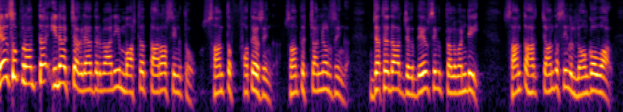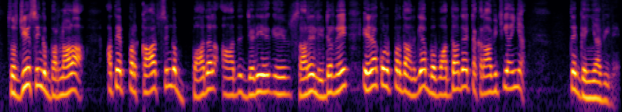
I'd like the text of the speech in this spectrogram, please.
ਇਸ ਉਪਰੰਤ ਇਹਨਾਂ ਝਗੜਿਆਂ ਦਰਮਿਆਨ ਹੀ ਮਾਸਟਰ ਤਾਰਾ ਸਿੰਘ ਤੋਂ ਸੰਤ ਫਤਿਹ ਸਿੰਘ, ਸੰਤ ਚੰਨਣ ਸਿੰਘ, ਜਥੇਦਾਰ ਜਗਦੇਵ ਸਿੰਘ ਤਲਵੰਡੀ, ਸੰਤ ਹਰਚੰਦ ਸਿੰਘ ਲੌਂਗੋਵਾਲ ਸੁਰਜੀਤ ਸਿੰਘ ਬਰਨਾਲਾ ਅਤੇ ਪ੍ਰਕਾਸ਼ ਸਿੰਘ ਬਾਦਲ ਆਦਿ ਜਿਹੜੇ ਇਹ- ਇਹ ਸਾਰੇ ਲੀਡਰ ਨੇ, ਇਹਨਾਂ ਕੋਲ ਪ੍ਰਧਾਨਗੀਆਂ ਵਿਵਾਦਾਂ ਦੇ ਟਕਰਾਅ ਵਿੱਚ ਹੀ ਆਈਆਂ ਤੇ ਗਈਆਂ ਵੀ ਨੇ।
